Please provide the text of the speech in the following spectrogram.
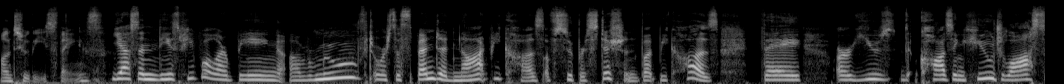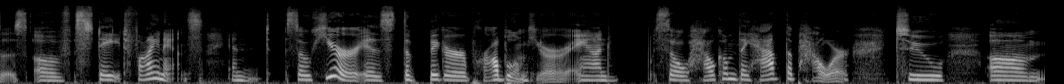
onto these things. Yes, and these people are being uh, removed or suspended not because of superstition, but because they are use, causing huge losses of state finance. And so here is the bigger problem here. And so, how come they have the power to um,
